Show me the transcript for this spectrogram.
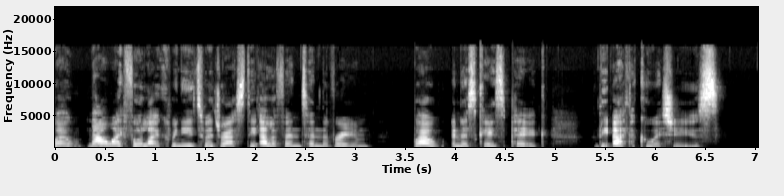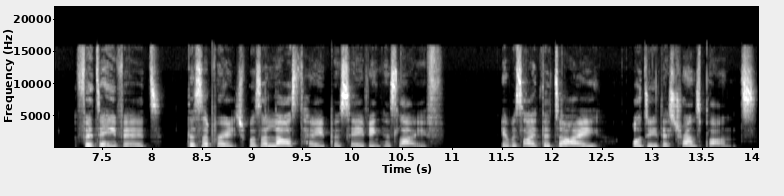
Well, now I feel like we need to address the elephant in the room, well, in this case, pig, the ethical issues. For David, this approach was a last hope of saving his life. It was either die or do this transplant.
